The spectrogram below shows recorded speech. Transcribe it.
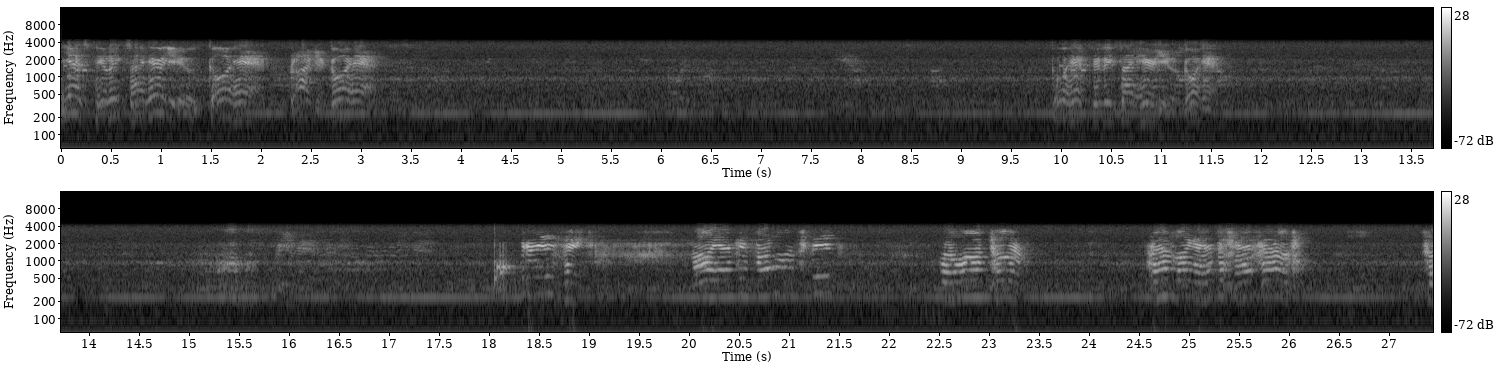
Yes, Felix, I hear you. Go ahead. Roger, go ahead. Go ahead, Felix, I hear you. Go ahead. I have speed for a long time. I have like a half a half hour. So,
